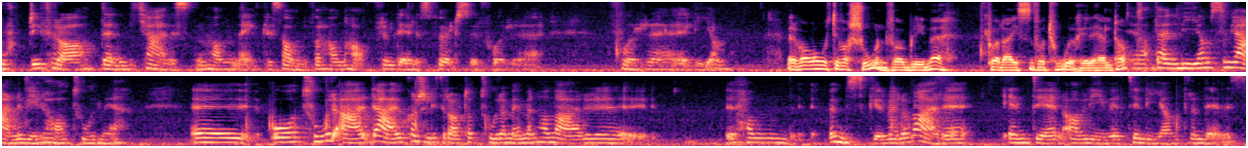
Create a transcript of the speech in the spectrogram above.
bort ifra den kjæresten han egentlig savner, for han har fremdeles følelser for, eh, for uh, Liam. Men Hva var motivasjonen for å bli med på reisen for Thor i det hele tatt? Ja, det er Liam som gjerne vil ha Thor med. Uh, og Thor er Det er jo kanskje litt rart at Thor er med, men han er Han ønsker vel å være en del av livet til Liam fremdeles.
